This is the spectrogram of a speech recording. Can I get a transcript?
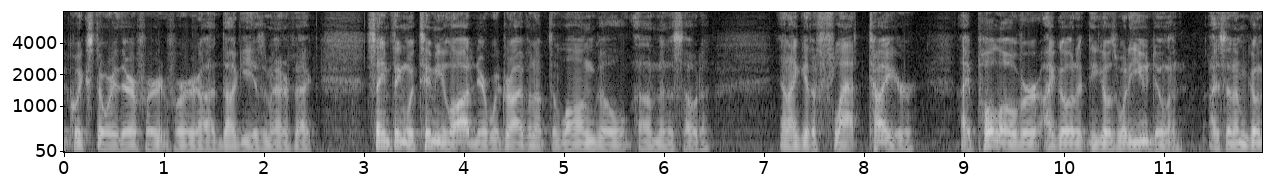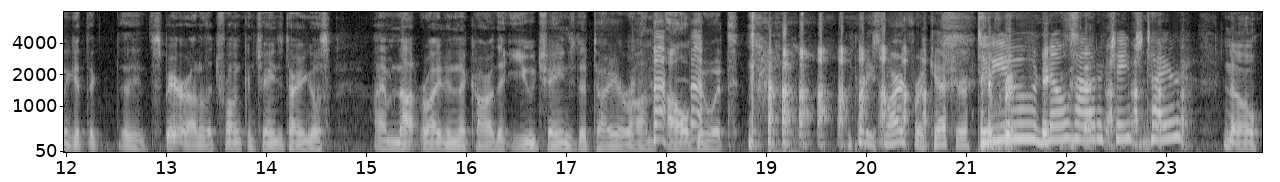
quick story there for for uh, Dougie, as a matter of fact. Same thing with Timmy Laudner. We're driving up to Longville, uh, Minnesota, and I get a flat tire. I pull over. I go to. He goes, "What are you doing?" I said, "I'm going to get the, the spare out of the trunk and change the tire." He goes, "I am not riding in a car that you changed a tire on. I'll do it." I'm pretty smart for a catcher. Do you know how to change a tire? no,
